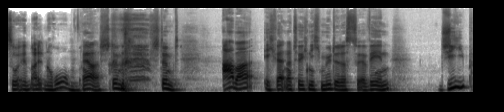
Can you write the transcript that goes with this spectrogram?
So im alten Rom. Ja, stimmt, stimmt. Aber ich werde natürlich nicht müde, das zu erwähnen. Jeep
